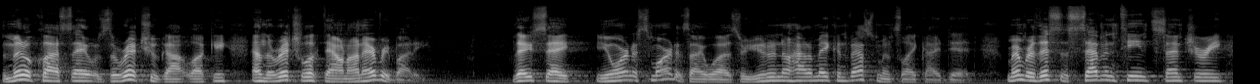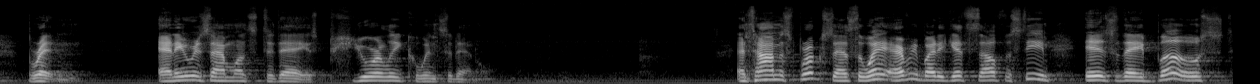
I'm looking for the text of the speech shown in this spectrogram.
The middle class say it was the rich who got lucky, and the rich look down on everybody. They say, You weren't as smart as I was, or you didn't know how to make investments like I did. Remember, this is 17th century Britain. Any resemblance today is purely coincidental. And Thomas Brooks says the way everybody gets self esteem is they boast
